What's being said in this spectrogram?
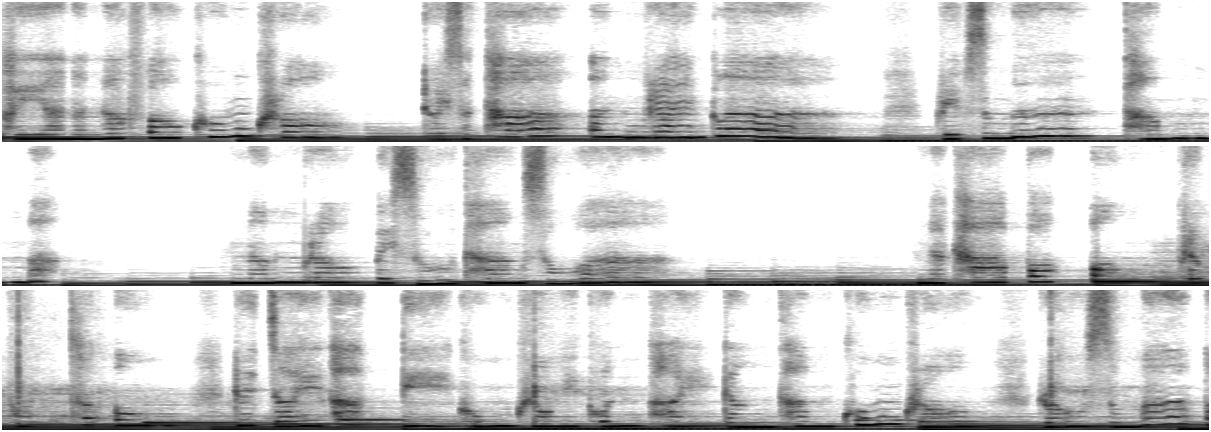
พญานานาเฝ้าคุ้มครองด้วยศรัทธาอันแรงกล้า เปรียบเสมือนธรรมะนำเราไปสู่ทางสว่างนาคาปอ คุ้มครองให้พ้นภัยดังคำคุ้มครอง เราเสมอไป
